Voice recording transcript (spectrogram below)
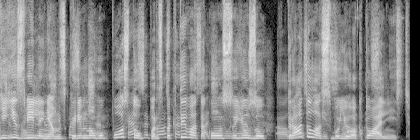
її звільненням з керівного посту перспектива такого союзу втратила свою актуальність.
